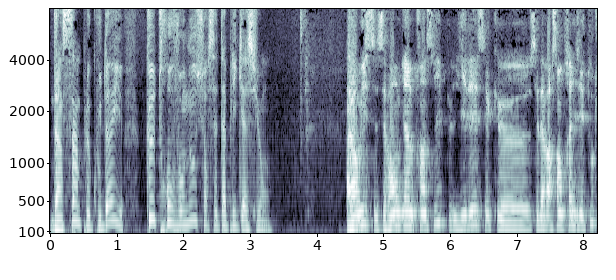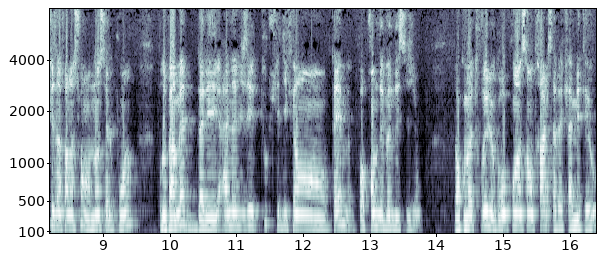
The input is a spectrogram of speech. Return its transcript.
d'un simple coup d'œil. Que trouvons-nous sur cette application? Alors oui, c'est vraiment bien le principe. L'idée, c'est que c'est d'avoir centralisé toutes les informations en un seul point pour nous permettre d'aller analyser tous les différents thèmes pour prendre des bonnes décisions. Donc on va trouver le gros point central, ça va être la météo.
